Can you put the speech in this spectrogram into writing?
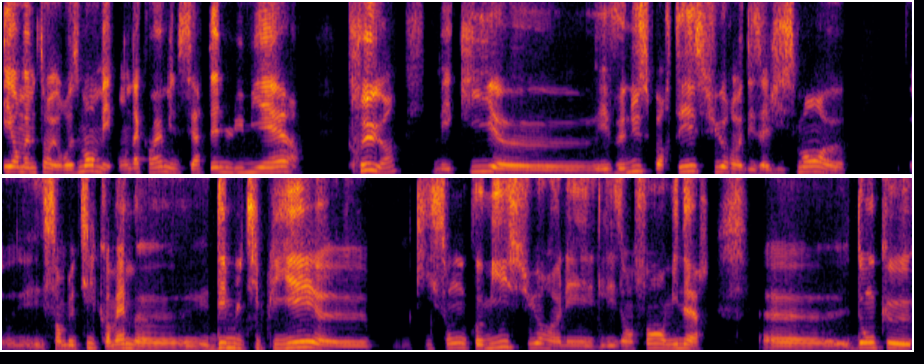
et en même temps heureusement, mais on a quand même une certaine lumière crue, hein, mais qui est venue se porter sur des agissements, semble-t-il, quand même démultipliés qui sont commis sur les, enfants mineurs. Euh, donc, euh,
